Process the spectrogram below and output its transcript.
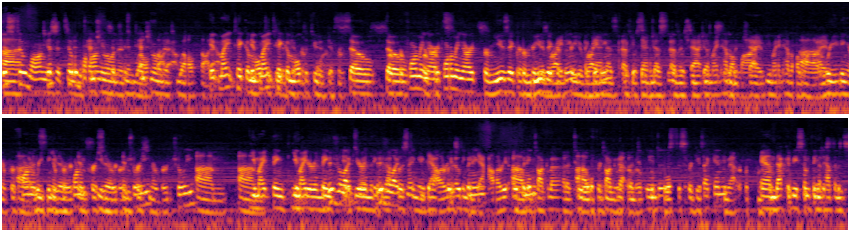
just so long as it's so intentional and it's intentional and it's well thought out. It might take a it might take a multitude of different so so performing arts performing arts for music or music or creative writing as as was suggested in the chat you might have a live you might have a live reading or performance either in person or in person or virtually. Um, um, you might think you might you're in the visual arts, you're in the visual arts, hosting a gallery opening. Gallery opening. We'll talk about a tool uh, for talking about remotely in just for a second, and that could be something that happens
